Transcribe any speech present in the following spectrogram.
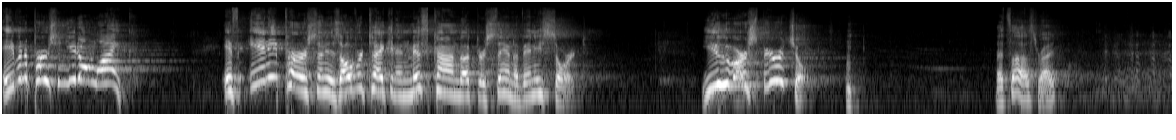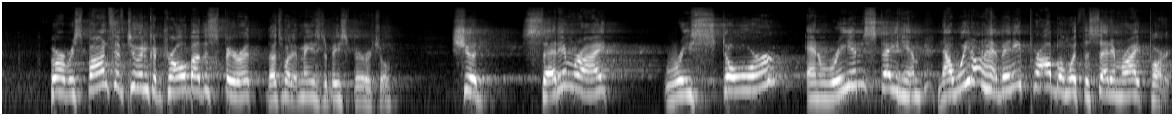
even a person you don't like, if any person is overtaken in misconduct or sin of any sort, you who are spiritual, that's us, right? who are responsive to and controlled by the Spirit, that's what it means to be spiritual, should set him right, restore, and reinstate him. Now, we don't have any problem with the set him right part.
